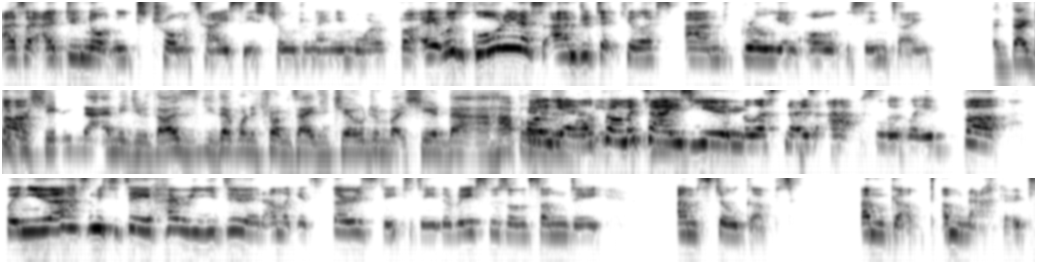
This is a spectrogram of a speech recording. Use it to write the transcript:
as I, I do not need to traumatize these children anymore but it was glorious and ridiculous and brilliant all at the same time and thank but, you for sharing that image with us. You didn't want to traumatize the children, but shared that uh, happily. Oh yeah, I'll traumatize you and the listeners absolutely. But when you asked me today, how are you doing? I'm like, it's Thursday today. The race was on Sunday. I'm still gubbed. I'm gubbed. I'm knackered.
